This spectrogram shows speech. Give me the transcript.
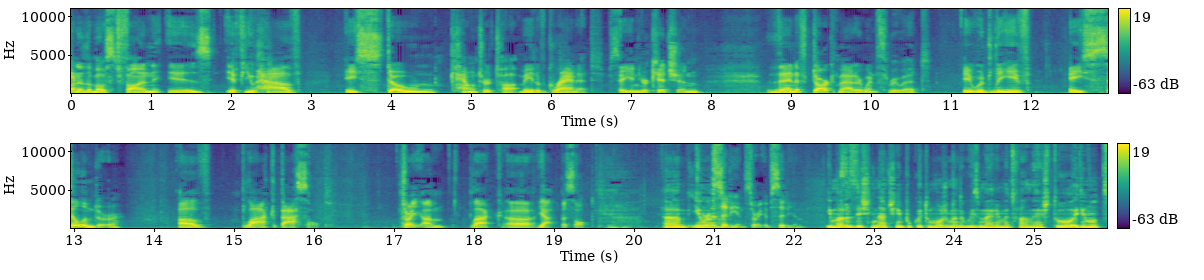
one of the most fun is if you have a stone countertop made of granite, say in your kitchen, then if dark matter went through it, it would leave a cylinder of black basalt. Sorry, um, black, uh, yeah, basalt. Um, or obsidian, sorry, obsidian. Има различни начини, по които можем да го измерим това нещо. Един от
